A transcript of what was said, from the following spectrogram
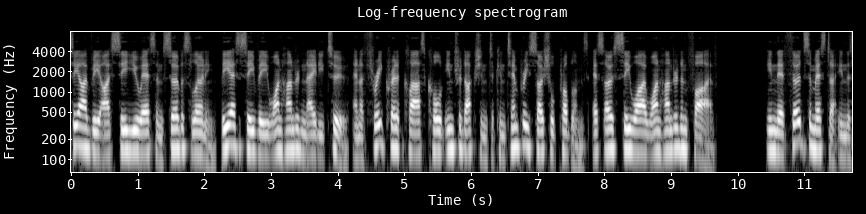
CIVICUS and Service Learning BSCV 182 and a three-credit class called Introduction to Contemporary Social Problems SOCY 105. In their third semester in the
